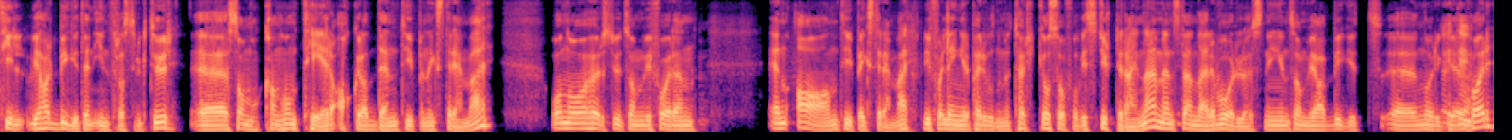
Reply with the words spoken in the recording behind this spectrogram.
til Vi har bygget en infrastruktur eh, som kan håndtere akkurat den typen ekstremvær. Og nå høres det ut som vi får en en annen type ekstremvær. Vi får lengre perioder med tørke, og så får vi styrteregnet, mens den der vårløsningen som vi har bygget eh, Norge Riktig. for,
